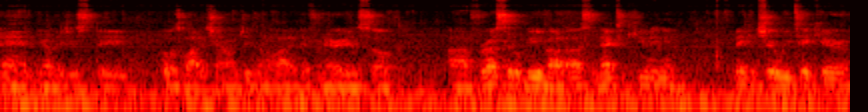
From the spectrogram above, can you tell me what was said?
and you know they just they pose a lot of challenges in a lot of different areas. So uh, for us, it'll be about us and executing and making sure we take care of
